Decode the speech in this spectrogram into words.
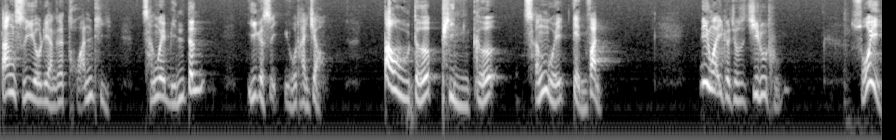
当时有两个团体成为明灯，一个是犹太教，道德品格成为典范；另外一个就是基督徒。所以，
